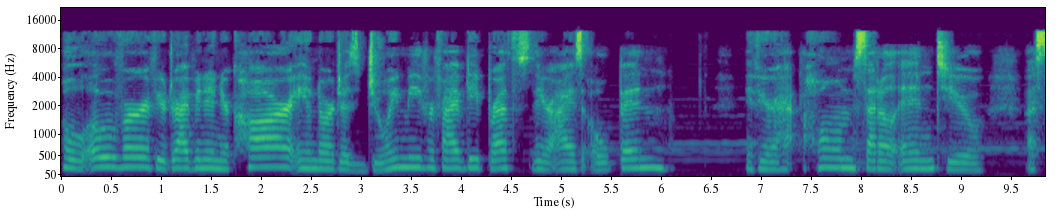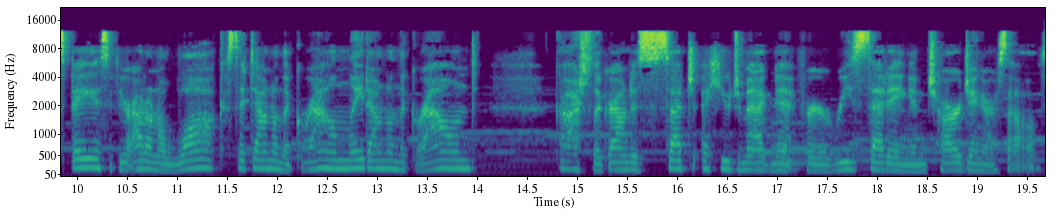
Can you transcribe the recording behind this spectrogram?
Pull over if you're driving in your car and or just join me for five deep breaths with your eyes open. If you're at home, settle into a space. If you're out on a walk, sit down on the ground, lay down on the ground. Gosh, the ground is such a huge magnet for resetting and charging ourselves.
